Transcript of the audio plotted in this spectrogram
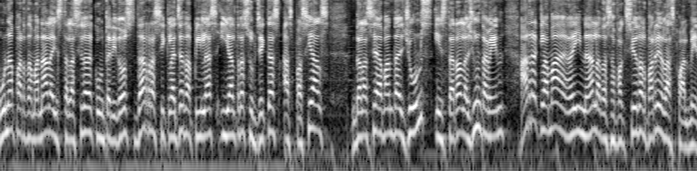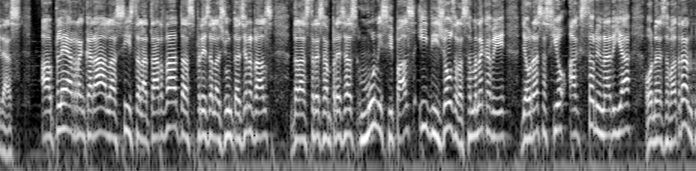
una per demanar la instal·lació de contenidors de reciclatge de piles i altres subjectes especials. De la seva banda, Junts instarà l'Ajuntament a reclamar a Eina la desafecció del barri de les Palmeres. El ple arrencarà a les 6 de la tarda, després de les Juntes Generals de les tres empreses municipals i dijous de la setmana que ve hi haurà sessió extraordinària on es debatran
